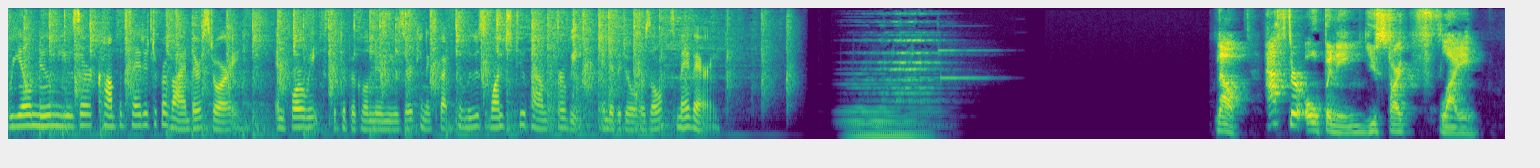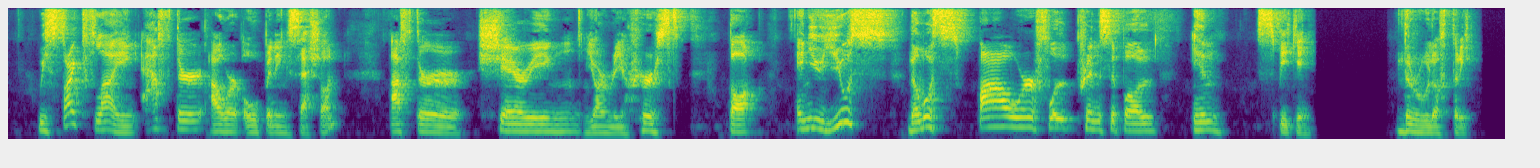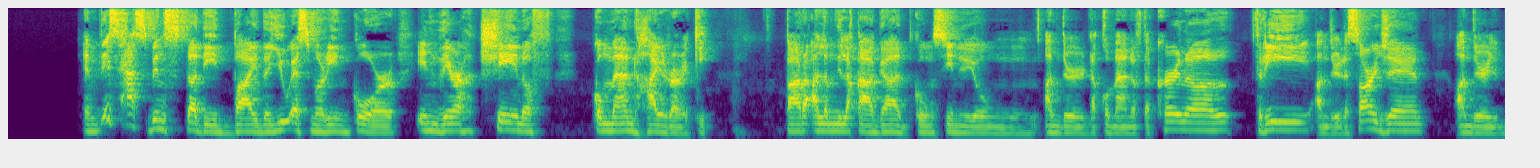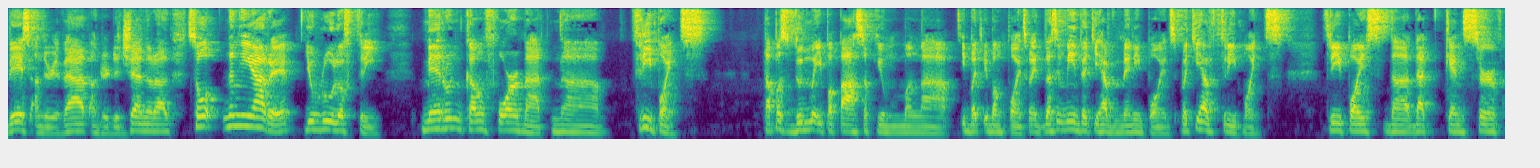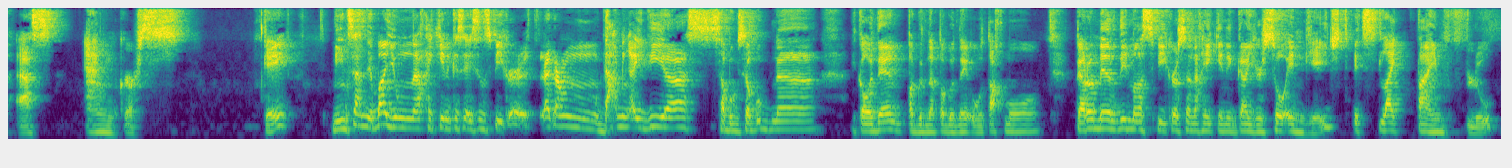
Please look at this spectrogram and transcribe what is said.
Real Noom user compensated to provide their story. In four weeks, the typical Noom user can expect to lose one to two pounds per week. Individual results may vary. Now, after opening, you start flying. We start flying after our opening session, after sharing your rehearsed talk, and you use the most powerful principle in speaking the rule of three. And this has been studied by the US Marine Corps in their chain of command hierarchy. Para alam nila kagad kung sino yung under the command of the colonel, three, under the sergeant, under this, under that, under the general. So, nangyayari, yung rule of three, meron kang format na three points. Tapos dun mo ipapasok yung mga iba't ibang points. It doesn't mean that you have many points, but you have three points. Three points na, that can serve as anchors. Okay? Minsan, di ba, yung nakikinig ka sa isang speaker, talagang daming ideas, sabog-sabog na, ikaw din, pagod na pagod na yung utak mo. Pero meron din mga speakers na nakikinig ka, you're so engaged, it's like time flew.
